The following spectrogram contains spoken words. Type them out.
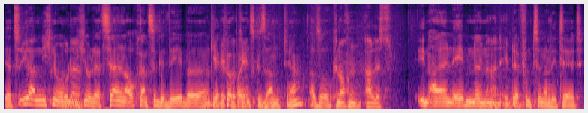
Der, ja, nicht nur, nicht nur der Zellen, auch ganze Gewebe, Gewebe der Körper okay. insgesamt. Ja? Also Knochen, alles. In allen Ebenen, in allen Ebenen. der Funktionalität.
